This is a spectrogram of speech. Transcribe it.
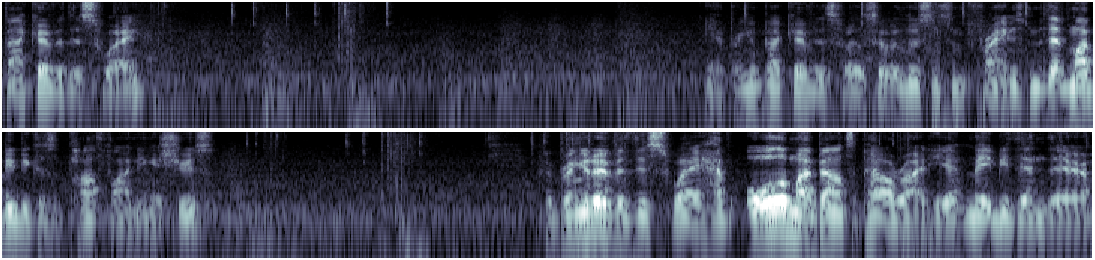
back over this way. Yeah, bring it back over this way. Looks like we're losing some frames. That might be because of pathfinding issues. I bring it over this way, have all of my of power right here, maybe then they're,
